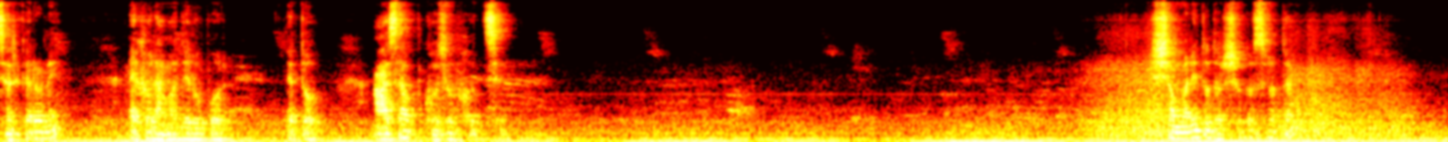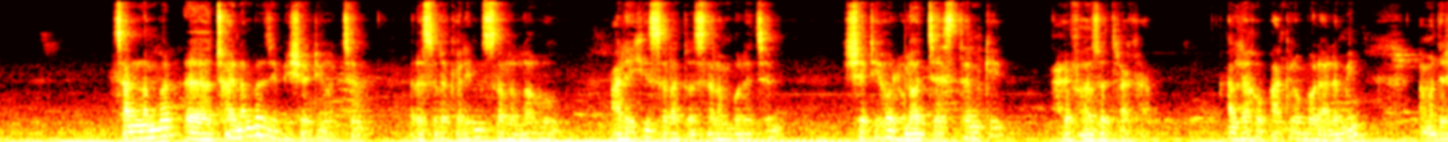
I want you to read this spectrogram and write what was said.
যার কারণে এখন আমাদের উপর এত আজাব গজব হচ্ছে। সম্মানিত দর্শক শ্রোতা চার নম্বর ছয় নম্বর যে বিষয়টি হচ্ছে, রসুল করিম সাল্লাহ আলহি সালাতাম বলেছেন, সেটি হল লজ্জাস্থানকে হেফাজত রাখা। আল্লাহ পাকরব্বর আলমী আমাদের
